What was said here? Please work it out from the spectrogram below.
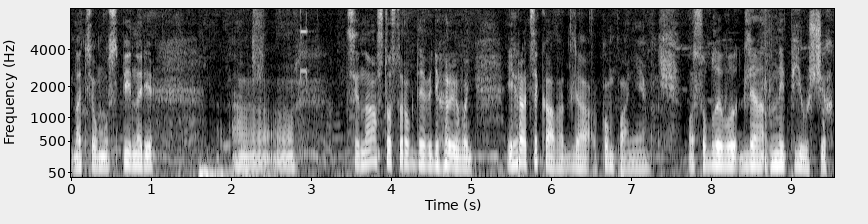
на цьому спінері. Ціна 149 гривень. Ігра цікава для компанії, особливо для неп'ющих.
